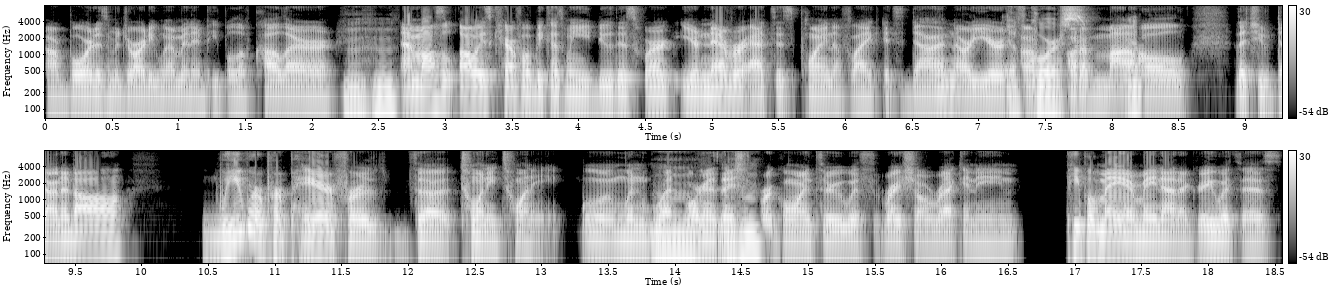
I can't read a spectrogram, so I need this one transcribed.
Our board is majority women and people of color. hmm I'm also always careful because when you do this work, you're never at this point of like it's done or you're Of some course. sort of model that you've done it all. We were prepared for the 2020 when, when what Mm, organizations mhm. were going through with racial reckoning. People may or may not agree with this.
